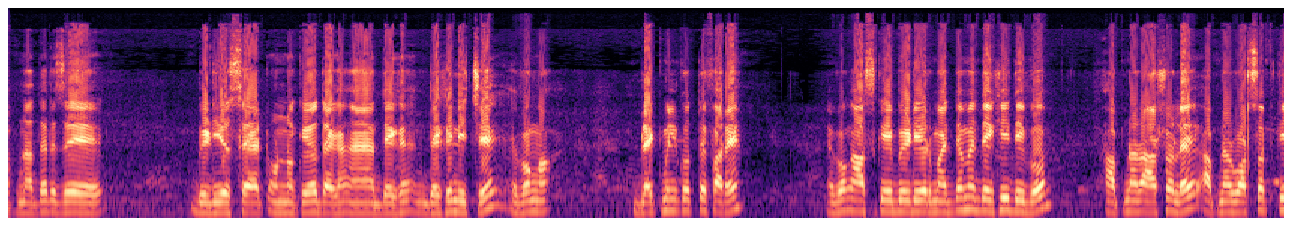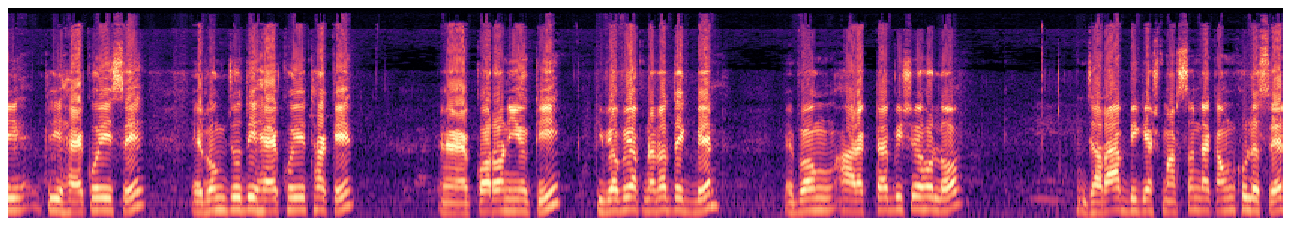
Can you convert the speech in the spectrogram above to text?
আপনাদের যে ভিডিও সেট অন্য কেউ দেখা দেখে দেখে নিচ্ছে এবং ব্ল্যাকমেল করতে পারে। এবং আজকে এই ভিডিওর মাধ্যমে দেখিয়ে দিব আপনারা আসলে আপনার হোয়াটসঅ্যাপ কি কি হ্যাক হয়েছে এবং যদি হ্যাক হয়ে থাকে করণীয় কি? কীভাবে আপনারা দেখবেন? এবং আরেকটা বিষয় হলো, যারা বিকাশ মার্চেন্ট অ্যাকাউন্ট খুলেছেন,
